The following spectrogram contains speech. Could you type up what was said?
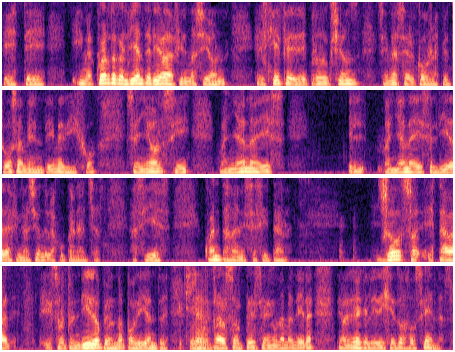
Este, y me acuerdo que el día anterior a la filmación, el jefe de producción se me acercó respetuosamente y me dijo, señor, sí, mañana es el, mañana es el día de la filmación de las cucarachas. Así es. ¿Cuántas va a necesitar? Yo estaba eh, sorprendido, pero no podía mostrar sorpresa de ninguna manera, de manera que le dije dos docenas.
